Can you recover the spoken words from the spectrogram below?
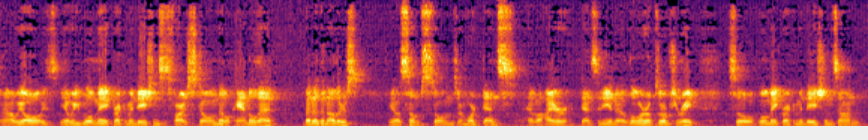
uh, we always, you know, we will make recommendations as far as stone that'll handle that better than others. You know, some stones are more dense, have a higher density and a lower absorption rate. So we'll make recommendations on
